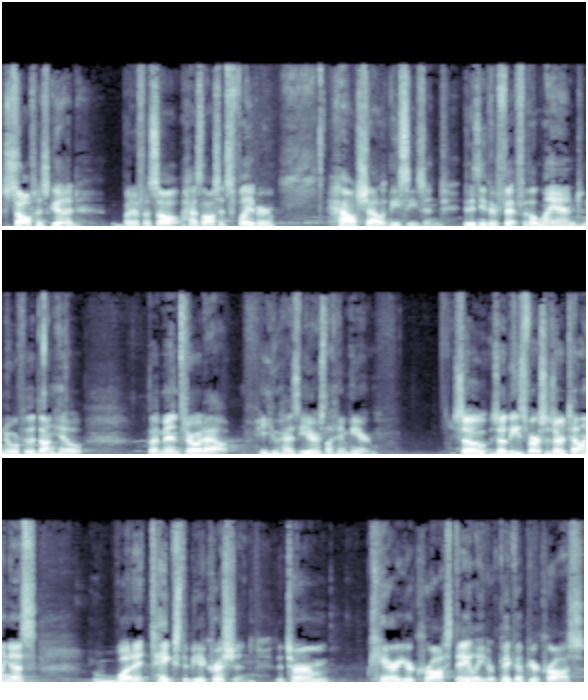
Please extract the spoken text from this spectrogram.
Salt is good, but if the salt has lost its flavor, how shall it be seasoned? It is neither fit for the land nor for the dunghill, but men throw it out. He who has ears, let him hear. So, so these verses are telling us what it takes to be a Christian. The term carry your cross daily, or pick up your cross.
